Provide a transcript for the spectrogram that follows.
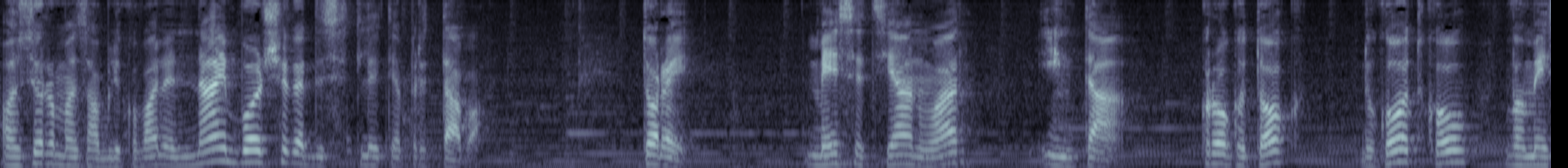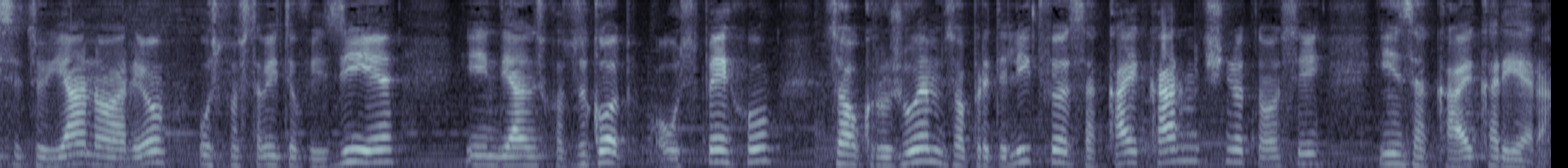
oziroma za oblikovanje najboljšega desetletja pred tabo. Torej, mesec januar in ta krogotok dogodkov v mesecu januarju, vzpostavitev vizije in dejansko zgodb o uspehu zaokrožujem z opredelitvijo, zakaj karmični odnosi in zakaj karijera.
